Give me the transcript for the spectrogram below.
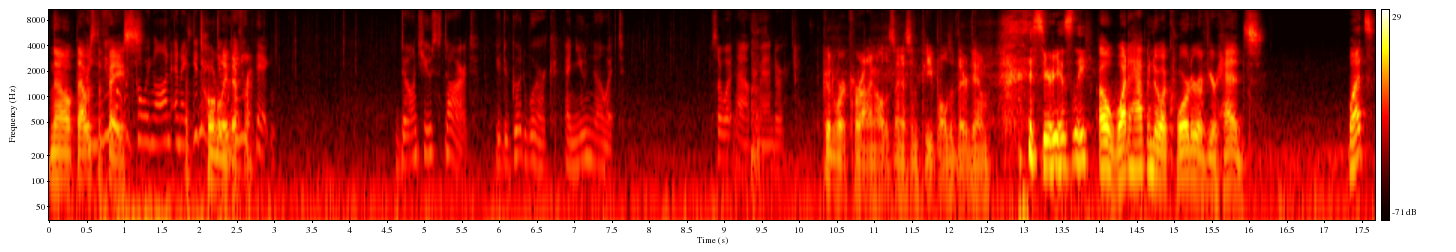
No, that was I the knew What was face. going on, and I That's didn't totally do different. anything. Don't you start. You do good work, and you know it. So what now, Commander? Good work corralling all those innocent people to their doom. Seriously? Oh, what happened to a quarter of your heads? What?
